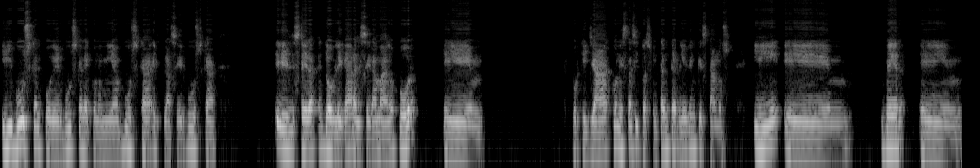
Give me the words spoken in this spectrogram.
y busca el poder, busca la economía, busca el placer, busca el ser, doblegar al ser amado por eh, porque ya con esta situación tan terrible en que estamos y eh, ver eh,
